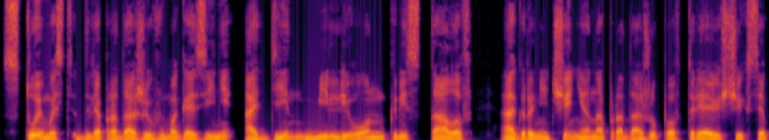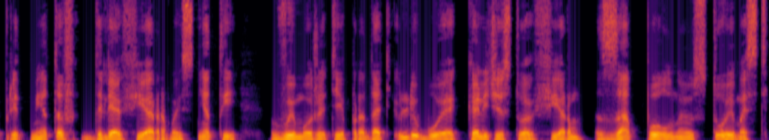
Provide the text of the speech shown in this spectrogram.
Стоимость для продажи в магазине 1 миллион кристаллов. Ограничения на продажу повторяющихся предметов для фермы сняты – вы можете продать любое количество ферм за полную стоимость.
